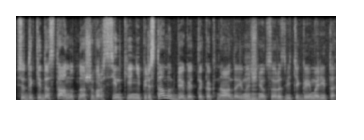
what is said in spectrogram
все-таки достанут наши ворсинки и не перестанут бегать так, как надо, и начнется развитие гайморита.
